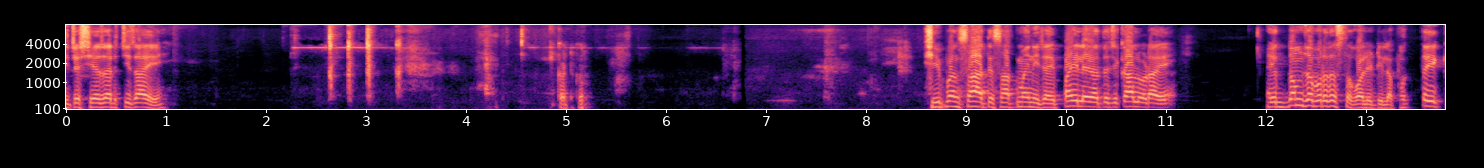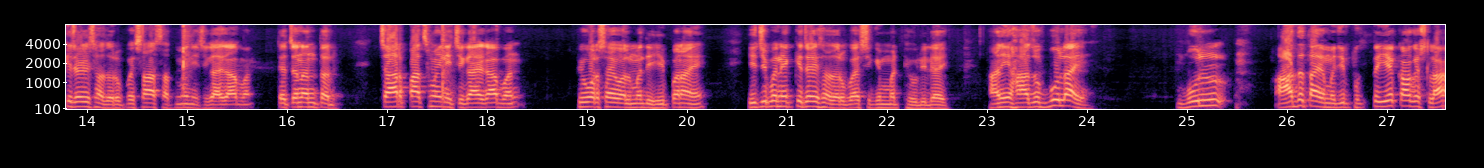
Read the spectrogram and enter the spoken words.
तिच्या शेजारचीच आहे. कट कर. ही पण सहा ते सात महिन्याची आहे. पहिल्या त्याची कालवड आहे. एकदम जबरदस्त क्वालिटीला फक्त एक्केचाळीस हजार रुपये सहा सात महिन्याची गाय गाभण. त्याच्यानंतर चार पाच महिन्याची गाय गाभण प्युअर सायवलमध्ये ही पण आहे. हिची पण एक्केचाळीस हजार रुपये अशी किंमत ठेवलेली आहे. आणि हा जो बुल आहे बुल आदत आहे म्हणजे फक्त एक ऑगस्टला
